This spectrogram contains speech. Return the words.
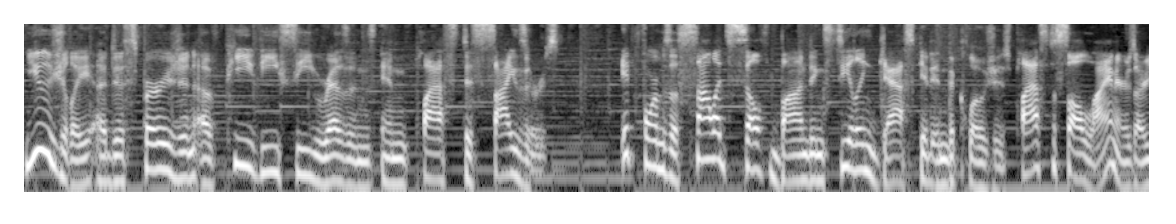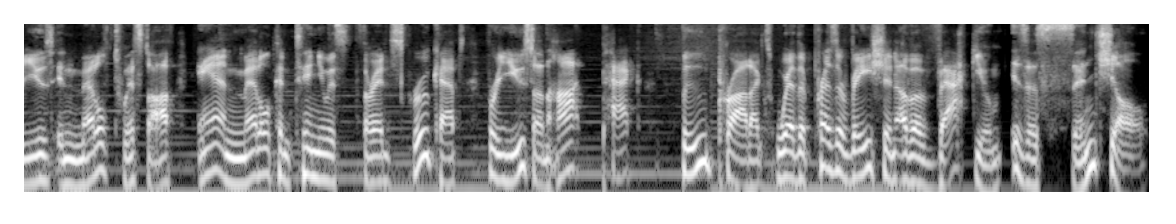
usually a dispersion of PVC resins in plasticizers. It forms a solid self bonding sealing gasket in the closures. Plastisol liners are used in metal twist off and metal continuous thread screw caps for use on hot pack food products where the preservation of a vacuum is essential.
